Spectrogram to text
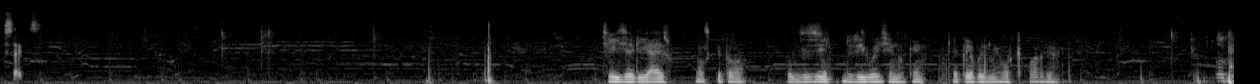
Exacto. Sí, sería eso, más que todo. Entonces sí, yo sigo diciendo que, que Klopp es mejor que Guardiola. Ok,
